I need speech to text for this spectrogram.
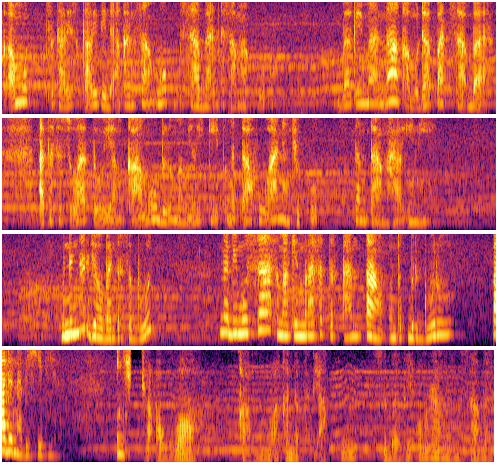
kamu sekali-sekali tidak akan sanggup sabar bersamaku. bagaimana kamu dapat sabar atas sesuatu yang kamu belum memiliki pengetahuan yang cukup tentang hal ini? Mendengar jawaban tersebut, Nabi Musa semakin merasa tertantang untuk berguru pada Nabi Khidir. Insya Allah, kamu akan dapati aku sebagai orang yang sabar.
